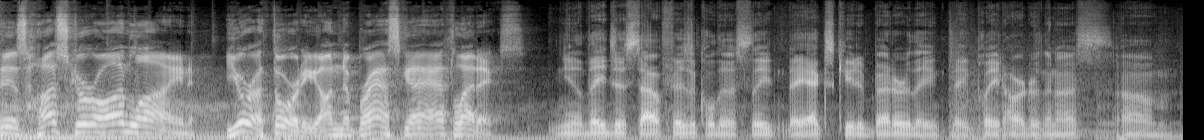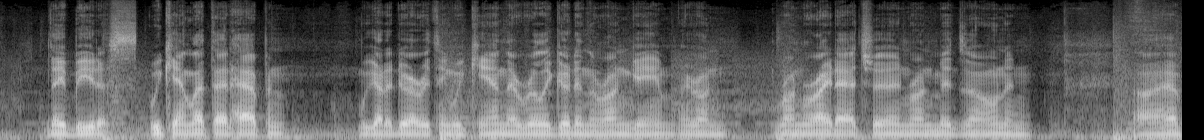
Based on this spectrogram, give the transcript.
is Husker Online, your authority on Nebraska athletics. You know, they just out physicaled us. They they executed better. They they played harder than us. Um, they beat us. We can't let that happen. We got to do everything we can. They're really good in the run game. They run run right at you and run mid zone and uh, have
